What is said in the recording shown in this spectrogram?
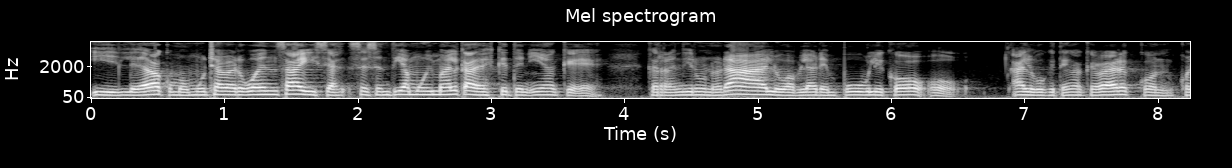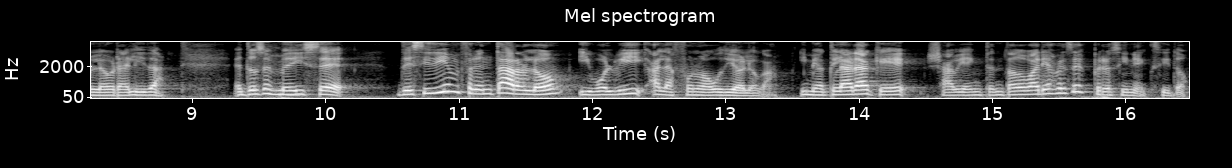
y le daba como mucha vergüenza y se, sentía muy mal cada vez que tenía que, que, rendir un oral o hablar en público o algo que tenga que ver con, con la oralidad? Entonces me dice, Decidí enfrentarlo y volví a la fonoaudióloga. Y me aclara que ya había intentado varias veces, pero sin éxito.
